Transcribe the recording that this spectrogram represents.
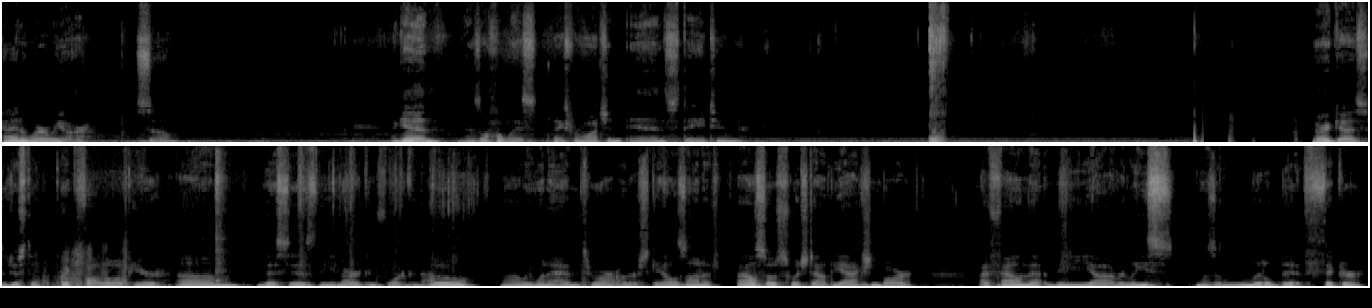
kind of where we are. So, again, as always, thanks for watching and stay tuned. Alright guys, so just a quick follow-up here. Um, this is the American Fork and Hoe. Uh, we went ahead and threw our other scales on it. I also switched out the action bar. I found that the uh, release was a little bit thicker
